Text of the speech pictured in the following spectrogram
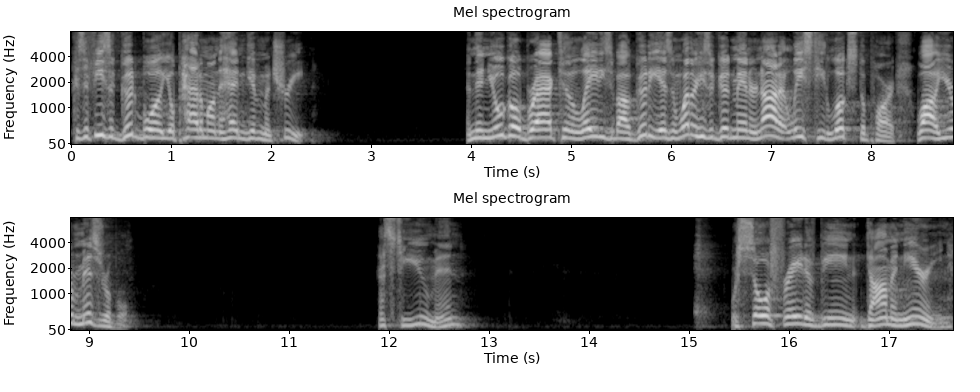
Because if he's a good boy, you'll pat him on the head and give him a treat. And then you'll go brag to the ladies about how good he is, and whether he's a good man or not, at least he looks the part while you're miserable. That's to you, men. We're so afraid of being domineering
